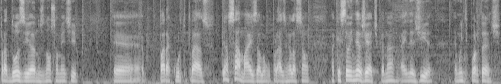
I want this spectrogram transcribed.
para 12 anos, não somente é, para curto prazo. Pensar mais a longo prazo em relação à questão energética, né? a energia é muito importante.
